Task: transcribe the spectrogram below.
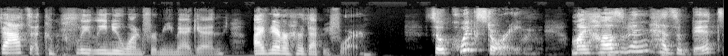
That's a completely new one for me, Meghan. I've never heard that before. So, quick story. My husband has a bit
